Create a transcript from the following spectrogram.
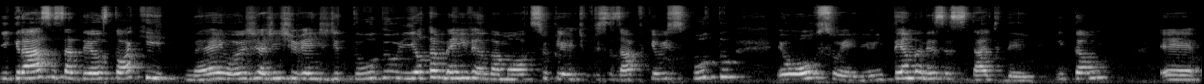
E graças a Deus estou aqui, né? Hoje a gente vende de tudo e eu também vendo a moto se o cliente precisar, porque eu escuto, eu ouço ele, eu entendo a necessidade dele. Então, é,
